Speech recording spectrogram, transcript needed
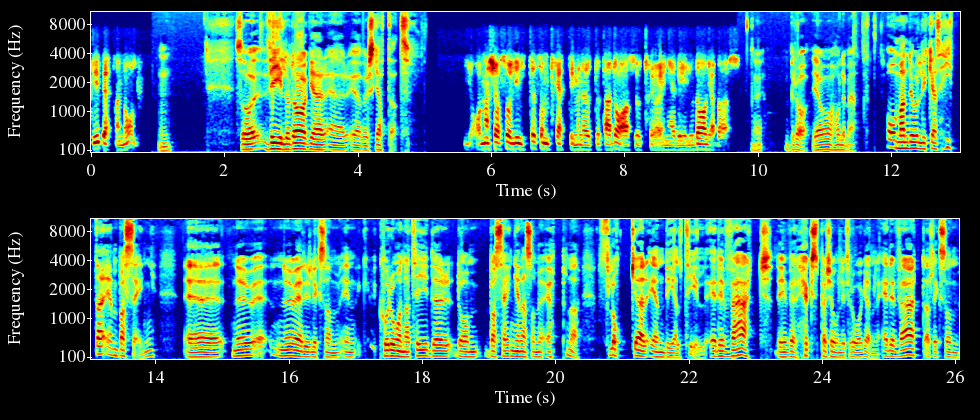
det är bättre än noll. Mm. Så vilodagar är överskattat? Ja, om man kör så lite som 30 minuter per dag så tror jag inga vilodagar behövs. Nej, bra, jag håller med. Om man då lyckas hitta en bassäng Eh, nu, nu är det liksom en coronatider, de bassängerna som är öppna flockar en del till. Är det värt, det är en högst personlig fråga, men är det värt att liksom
